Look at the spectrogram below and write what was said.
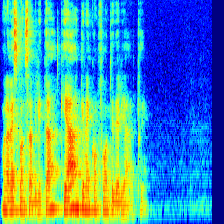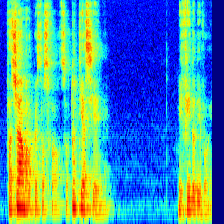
una responsabilità che ha anche nei confronti degli altri. Facciamolo questo sforzo, tutti assieme. Mi fido di voi.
